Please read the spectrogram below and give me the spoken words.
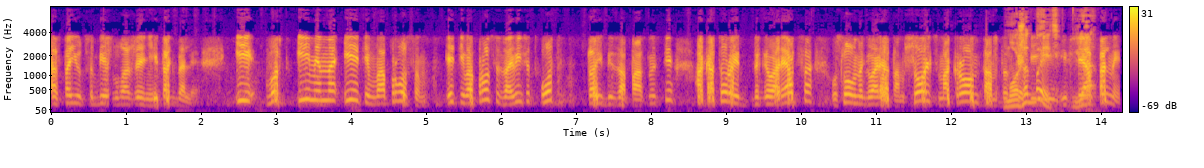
остаются без вложений и так далее. И вот именно этим вопросом, эти вопросы зависят от той безопасности, о которой договорятся, условно говоря, там Шольц, Макрон, там, Может сказать, быть. И, и все я, остальные.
